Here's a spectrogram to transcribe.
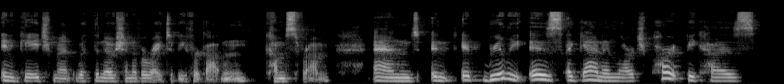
engagement with the notion of a right to be forgotten comes from. And, and it really is again in large part because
